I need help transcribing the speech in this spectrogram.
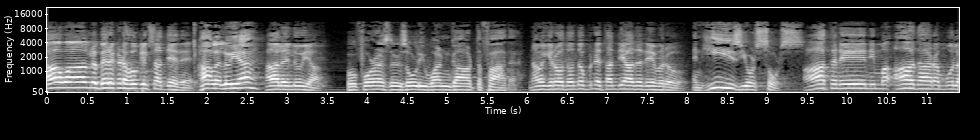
ಯಾವಾಗ್ಲೂ ಬೇರೆ ಕಡೆ ಹೋಗ್ಲಿಕ್ಕೆ ಸಾಧ್ಯ ಇದೆ Hallelujah. ಹಾಲೆಲೂಯ For, for us, there is only one God, the Father. ನಮಗಿರೋದು ಒಂದೊಬ್ಬನೇ ತಂದೆಯಾದ ದೇವರು And He is your source ಆತನೇ ನಿಮ್ಮ ಆಧಾರ ಮೂಲ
